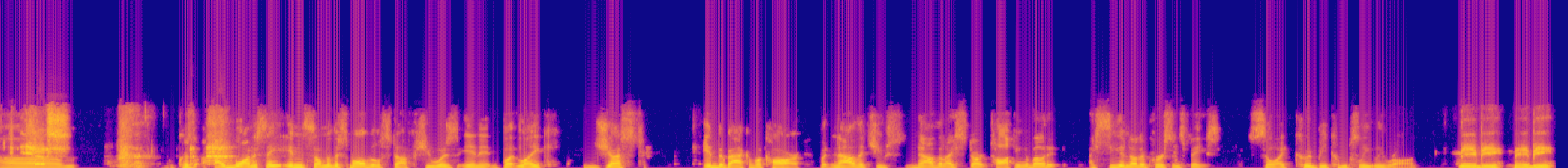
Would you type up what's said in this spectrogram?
Um, yes. Because I want to say in some of the Smallville stuff she was in it, but like just in the back of a car. But now that you now that I start talking about it, I see another person's face. So I could be completely wrong. Maybe, maybe.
